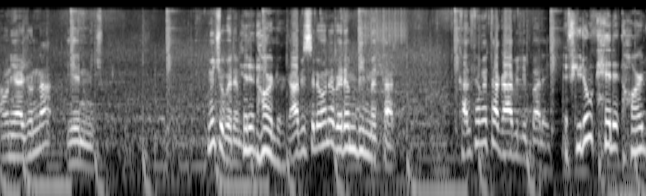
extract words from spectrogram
አሁን ያዡና ይሄን ምቹ ምቹ በደንብ Hit it harder. ጋቢ ስለሆነ በደንብ ይመታል። ካልተመታ ጋቢ ሊባል አይችልም። If you don't hit it hard,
